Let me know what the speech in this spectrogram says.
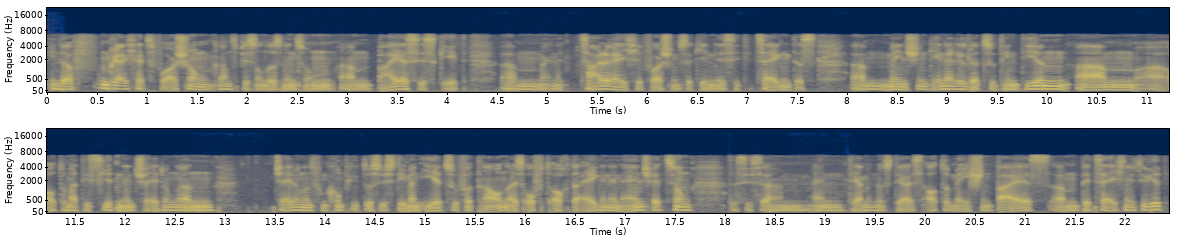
in der Ungleichheitsforschung, ganz besonders wenn es um ähm, Biases geht, ähm, eine zahlreiche Forschungsergebnisse, die zeigen, dass ähm, Menschen generell dazu tendieren, ähm, automatisierten Entscheidungen Entscheidungen von Computersystemen eher zu vertrauen als oft auch der eigenen Einschätzung. Das ist ähm, ein Terminus, der als Automation Bias ähm, bezeichnet wird.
